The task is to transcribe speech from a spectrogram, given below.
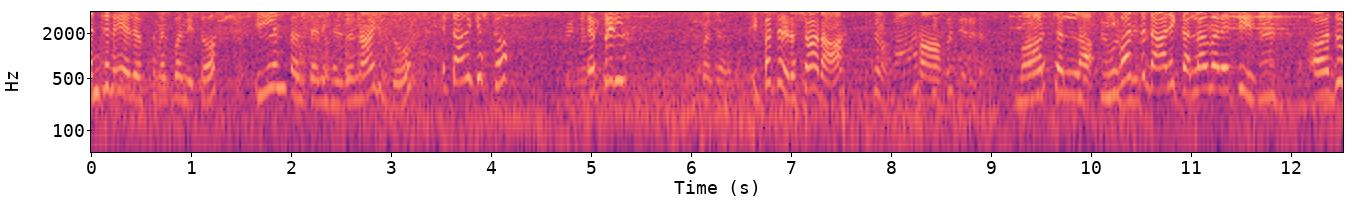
ಆಂಜನೇಯ ದೇವಸ್ಥಾನಕ್ಕೆ ಬಂದಿತ್ತು ಇಲ್ಲಂತ ಅಂತೇಳಿ ಹೇಳಿದ್ರೆ ನಾಡಿದ್ದು ತಾರೀಕು ಎಷ್ಟು? ಏಪ್ರಿಲ್ ಇಪ್ಪತ್ತೆರಡು ಶೋರಾ? ಹಾಂ. ಮಾರ್ಚ್ ಅಲ್ಲ. ಇವತ್ತು ತಾರೀಕು ಅಲ್ಲ ಮರೈತಿ ಅದು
